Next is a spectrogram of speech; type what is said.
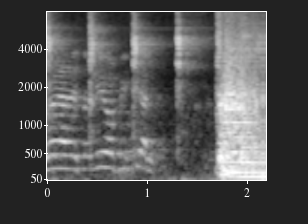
Rueda de sonido oficial.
